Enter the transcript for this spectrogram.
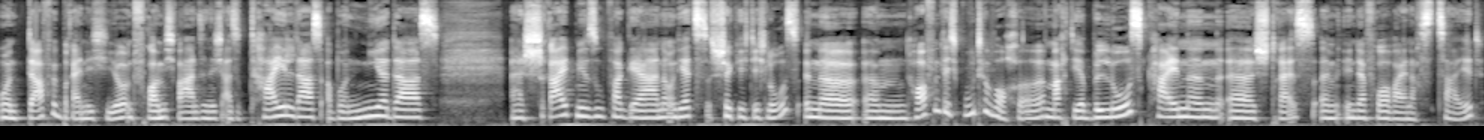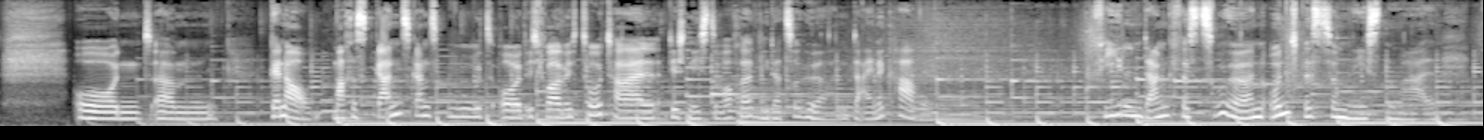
Und dafür brenne ich hier und freue mich wahnsinnig. Also teil das, abonnier das. Äh, schreib mir super gerne. Und jetzt schicke ich dich los in eine ähm, hoffentlich gute Woche. Mach dir bloß keinen äh, Stress äh, in der Vorweihnachtszeit. Und ähm, genau, mach es ganz, ganz gut. Und ich freue mich total, dich nächste Woche wieder zu hören. Deine Caro. Vielen Dank fürs Zuhören und bis zum nächsten Mal.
